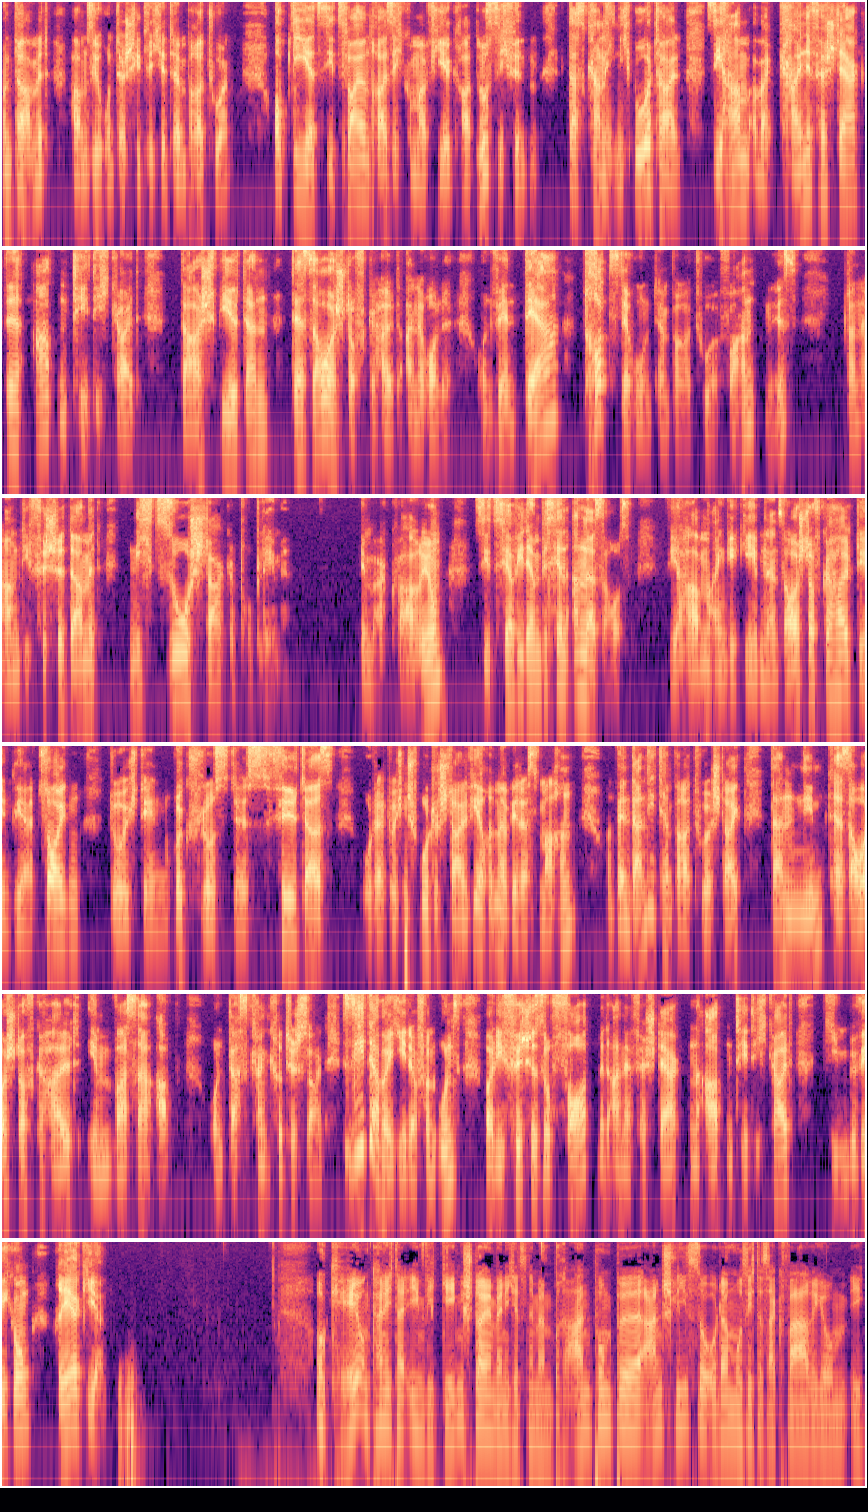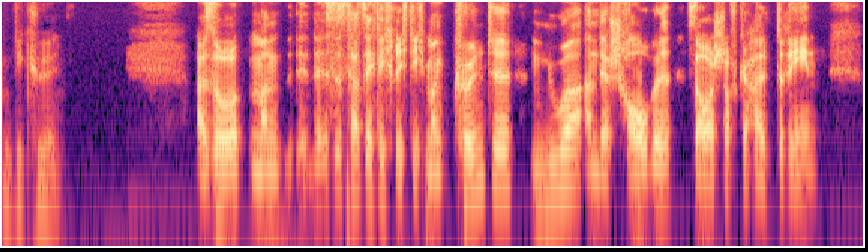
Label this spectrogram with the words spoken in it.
und damit haben sie unterschiedliche Temperaturen. Ob die jetzt die 32,4 Grad lustig finden, das kann ich nicht beurteilen. Sie haben aber keine verstärkte Atemtätigkeit. Da spielt dann der Sauerstoffgehalt eine Rolle. Und wenn der trotz der hohen Temperatur vorhanden ist, dann haben die Fische damit nicht so starke Probleme. Im Aquarium sieht's ja wieder ein bisschen anders aus. Wir haben einen gegebenen Sauerstoffgehalt, den wir erzeugen durch den Rückfluss des Filters oder durch den Sprudelstein, wie auch immer wir das machen. Und wenn dann die Temperatur steigt, dann nimmt der Sauerstoffgehalt im Wasser ab. Und das kann kritisch sein. Sieht aber jeder von uns, weil die Fische sofort mit einer verstärkten Artentätigkeit, Kiembewegung, reagieren. Okay, und kann ich da irgendwie gegensteuern, wenn ich jetzt eine Membranpumpe anschließe oder muss ich das Aquarium irgendwie kühlen? Also man, es ist tatsächlich richtig. Man könnte nur an der Schraube Sauerstoffgehalt drehen.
